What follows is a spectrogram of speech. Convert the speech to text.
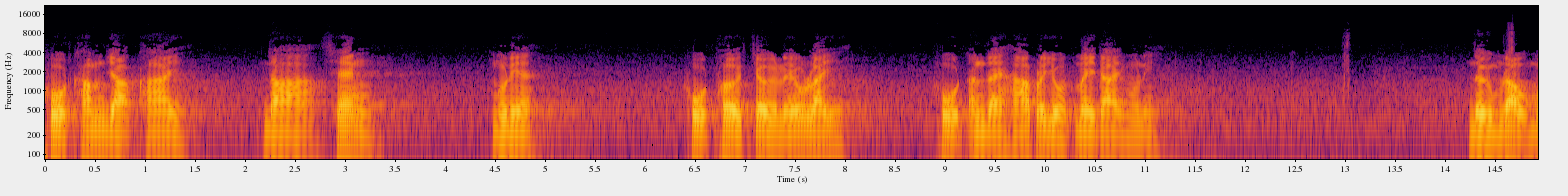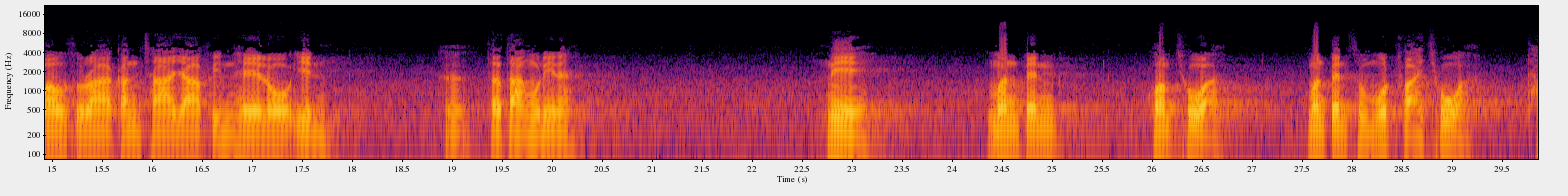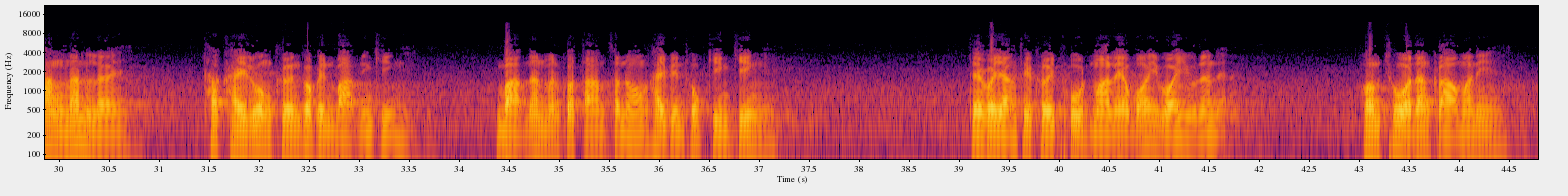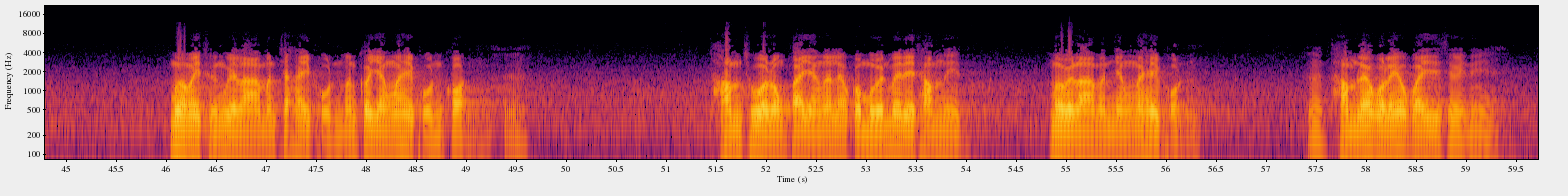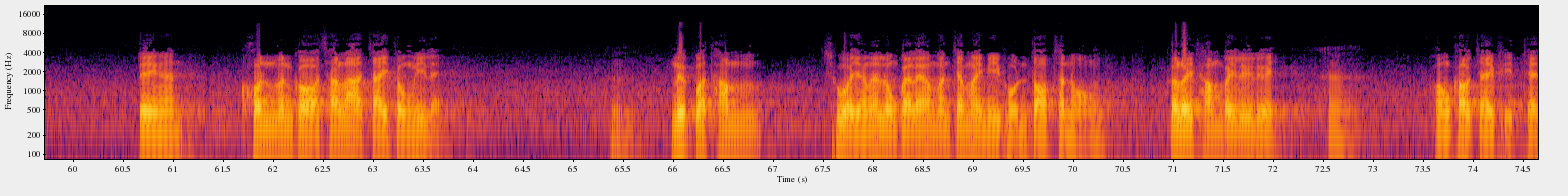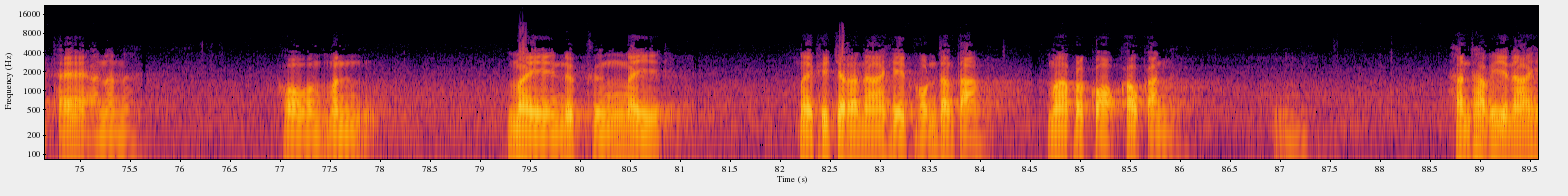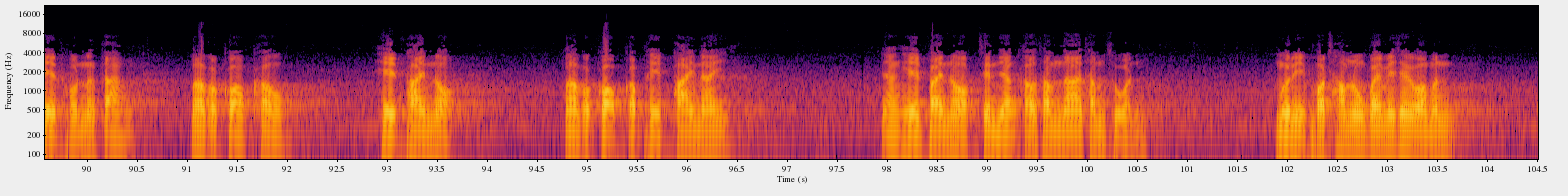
พูดคำหยาบคายด่าแช่งมูเนี่ย พูดเพ้อเจ้อเลวไหล พูดอันใดหาประโยชน์ไม่ได้มูนี่ ดื่มเหล้าเมาสุรากัญชายาฝิ่นเฮโรอีนต่างๆหมดนี้นะ นี่ มันเป็นความชั่ว มันเป็นสมมุติฝ่ายชั่ว ทั้งนั้นเลย ถ้าใครล่วงเกินก็เป็นบาปจริงๆ บาปนั่นมันก็ตามสนองให้เป็นทุกข์จริงแต่ก็อย่างที่เคยพูดมาแล้วบ่อยๆอยู่นั่นแหละ ความชั่วดังกล่าวมานี่ เมื่อไม่ถึงเวลามันจะให้ผล มันก็ยังไม่ให้ผลก่อนทำชั่วลงไปอย่างนั้นแล้วก็เหมือนไม่ได้ทำนี่ เมื่อเวลามันยังไม่ให้ผลทำแล้วก็เลี้ยวไปเฉยนี่เป็นอย่างนั้น คนมันก็ชะล่าใจตรงนี้แหละนึกว่าทำชั่วอย่างนั้นลงไปแล้ว มันจะไม่มีผลตอบสนอง ก็เลยทำไปเรื่อยๆ ความเข้าใจผิดแท้ๆอันนั้นนะเพราะว่ามันไม่นึกถึงไม่ ไม่พิจารณาเหตุผลต่าง ๆ มาประกอบเข้ากันหันถ้าพิจารณาเหตุผลต่าง ๆ มาประกอบเข้า เหตุภายนอก มาประกอบกับเหตุภายใน อย่างเหตุภายนอก เช่นอย่างเขาทำนาทำสวน มือนี่พอทำลงไปไม่ใช่ว่ามัน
